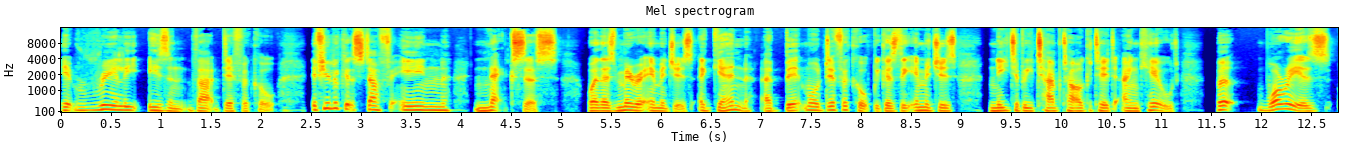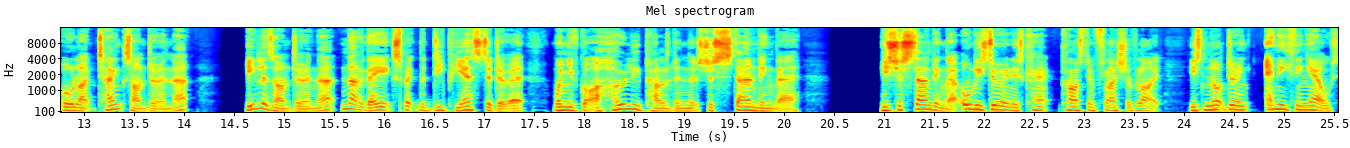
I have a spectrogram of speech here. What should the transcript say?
It really isn't that difficult. If you look at stuff in Nexus, where there's mirror images, again, a bit more difficult because the images need to be tab targeted and killed. But warriors or like tanks aren't doing that. Healers aren't doing that. No, they expect the DPS to do it when you've got a holy paladin that's just standing there. He's just standing there. All he's doing is ca- casting flash of light. He's not doing anything else.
